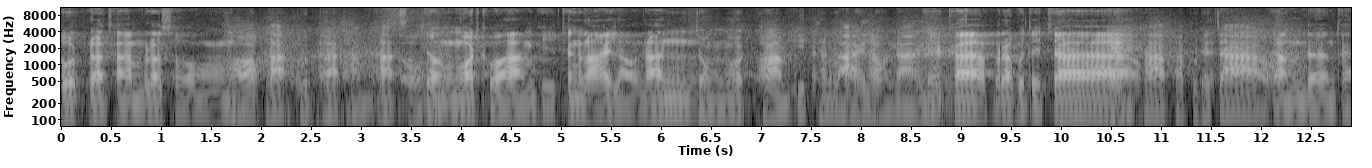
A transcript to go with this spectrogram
พุทธพระธรรมพระสงฆ์ขอพระพุทธพระธรรมพระสงฆ์จงงดความผิดทั้งหลายเหล่านั้น จงงดความผิดทั้งหลายเหล่านั้นแก่ข้าพระพุทธเจ้าแก่ข้าพระพุทธเจ้าจำเดิมแต่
